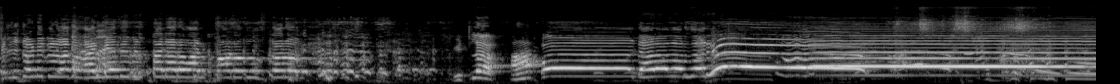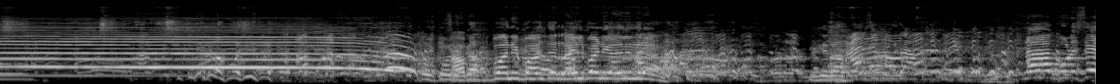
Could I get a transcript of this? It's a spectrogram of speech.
పిలుచండి పిలవక వంగేది పిలుస్తున్నారు పాట చూస్తారు ఇట్లా ఓ డలవదొరదోరి అబ్బా నీ బాంతే రైలు బండి కదిలిందిరా. నా గుడిసే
